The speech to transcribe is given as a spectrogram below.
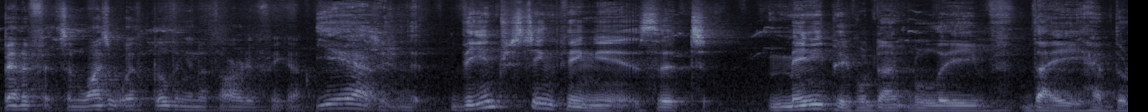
benefits, and why is it worth building an authoritative figure? Yeah, position? the interesting thing is that many people don't believe they have the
